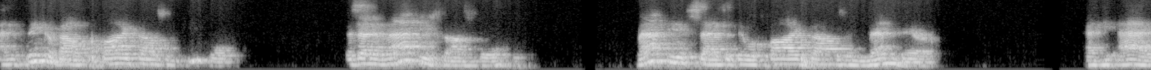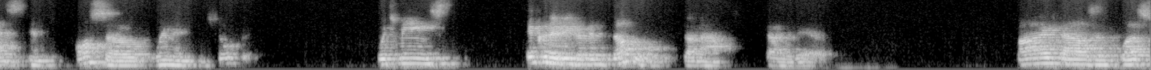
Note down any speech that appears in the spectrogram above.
And think about 5,000 people is that in Matthew's gospel, Matthew says that there were 5,000 men there and he adds, and also women and children, which means it could have even been double the amount that are there. 5,000 plus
